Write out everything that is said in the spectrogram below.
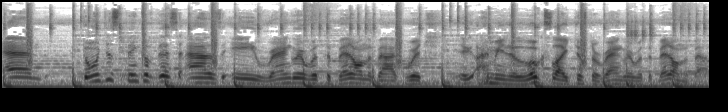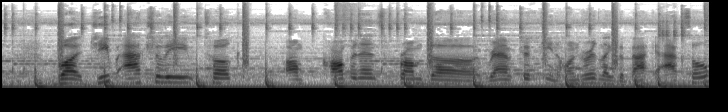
And don't just think of this as a Wrangler with the bed on the back, which, I mean, it looks like just a Wrangler with the bed on the back. But Jeep actually took um, components from the Ram 1500, like the back axle,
